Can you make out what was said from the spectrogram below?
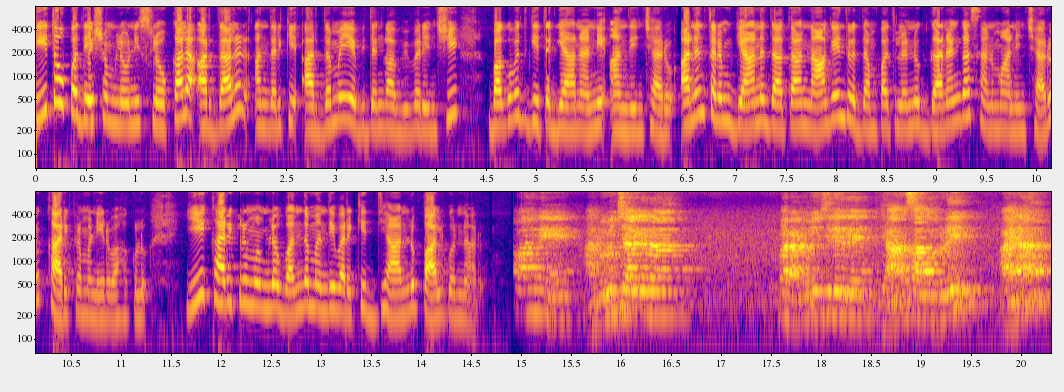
గీతోపదేశంలోని శ్లోకాల అర్థాలను అందరికీ అర్థమయ్యే విధంగా వివరించి భగవద్గీత జ్ఞానాన్ని అందించారు. అనంతరం జ్ఞానదాత నాగేంద్ర దంపతులను ఘనంగా సన్మానించారు. కార్యక్రమం నిర్వాహకులు. ఈ కార్యక్రమంలో వంద మంది వరకు ధ్యానులు పాల్గొన్నారు. అనుభవించాలి కదా. మరి అనుభవించలేదే. ధ్యాన సాధకుడి ఆయన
